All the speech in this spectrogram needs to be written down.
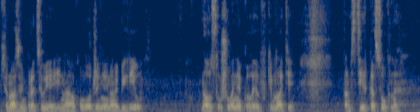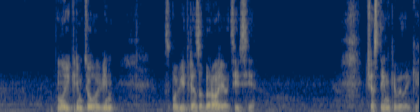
Тобто у нас він працює і на охолодження, і на обігрів, на осушування, коли в кімнаті там стірка сохне. Ну і крім цього, він з повітря забирає оці всі частинки великі.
